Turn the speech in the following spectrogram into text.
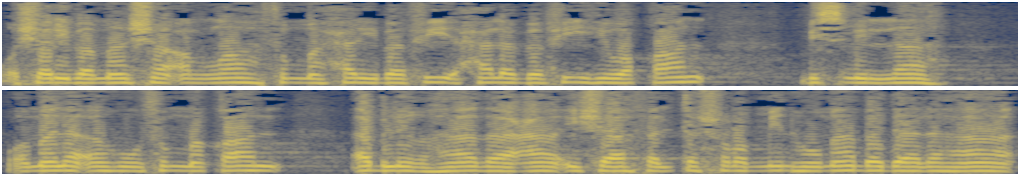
وشرب ما شاء الله ثم حلب فيه حلب فيه وقال بسم الله وملأه ثم قال أبلغ هذا عائشة فلتشرب منه ما بدا لها.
